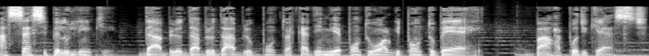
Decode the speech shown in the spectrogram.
Acesse pelo link www.academia.org.br/podcast.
